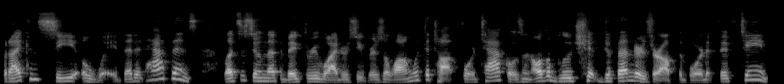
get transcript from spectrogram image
but I can see a way that it happens. Let's assume that the big three wide receivers, along with the top four tackles and all the blue chip defenders, are off the board at 15,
